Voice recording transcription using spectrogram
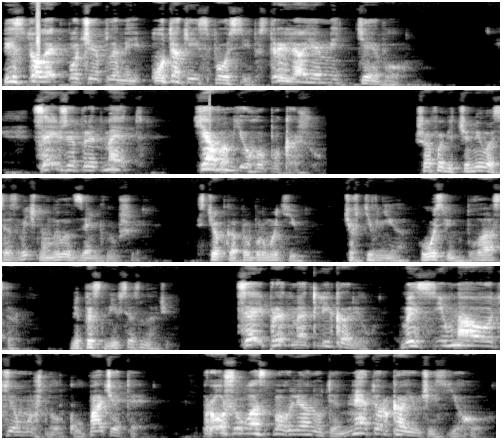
Пістолет, почеплений у такий спосіб, стріляє миттєво. Цей же предмет, я вам його покажу. Шафа відчинилася, звично мило дзенькнувши. Стьопка пробурмотів. Чортівня, ось він, бластер. Не приснився, значить. Цей предмет лікарю висів на оцьому шнурку, бачите? Прошу вас поглянути, не торкаючись його.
